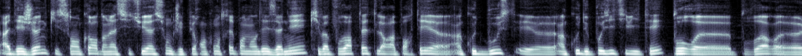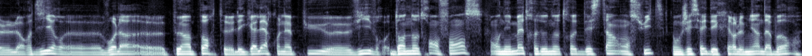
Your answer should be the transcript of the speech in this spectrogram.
à des jeunes qui sont encore dans la situation que j'ai pu rencontrer pendant des années, qui va pouvoir peut-être leur apporter un coup de de boost et euh, un coup de positivité pour euh, pouvoir euh, leur dire, voilà, peu importe les galères qu'on a pu vivre dans notre enfance, on est maître de notre destin ensuite. Donc j'essaye d'écrire le mien d'abord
